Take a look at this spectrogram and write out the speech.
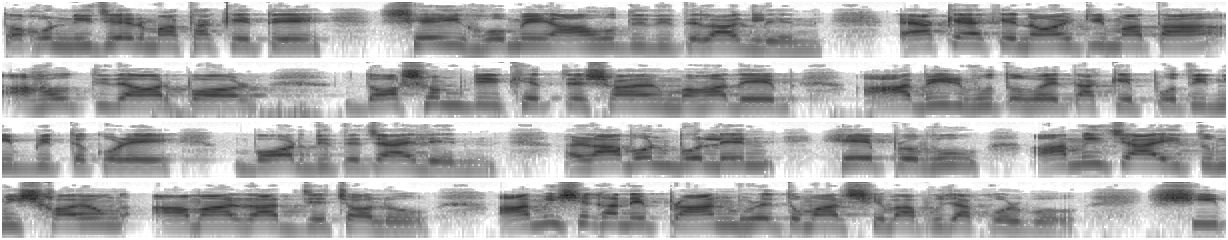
তখন নিজের মাথা কেটে সেই হোমে আহুতি দিতে লাগলেন। একে একে নয়টি মাথা আহুতি দেওয়ার পর দশমটির ক্ষেত্রে স্বয়ং মহাদেব আবির্ভূত হয়ে তাকে প্রতিনিবৃত্ত করে বর দিতে চাইলেন। রাবণ বললেন, হে প্রভু আমি চাই তুমি স্বয়ং আমার রাজ্যে চলো। আমি সেখানে প্রাণ ভরে তোমার সেবা পূজা করব। শিব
